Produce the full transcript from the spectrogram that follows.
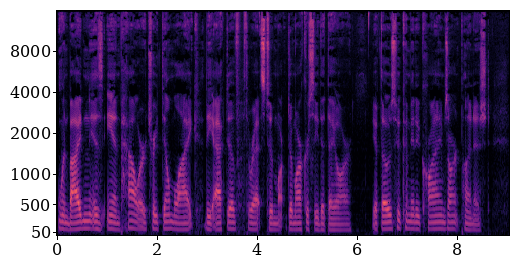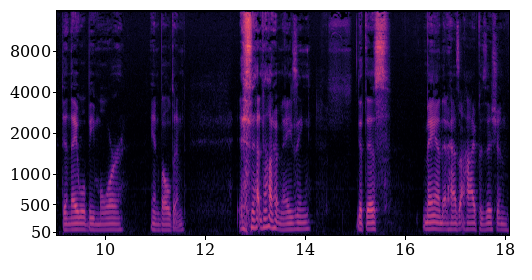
When Biden is in power, treat them like the active threats to democracy that they are. If those who committed crimes aren't punished, then they will be more emboldened. Is that not amazing? That this man that has a high position,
